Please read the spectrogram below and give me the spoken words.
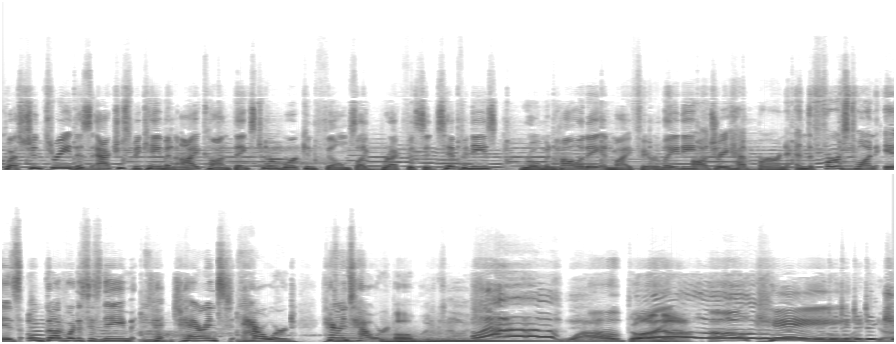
Question three: This actress became an icon thanks to her work in films like Breakfast at Tiffany's, Roman Holiday, and My Fair Lady. Audrey Hepburn. And the first one is, oh God, what is his name? T- Terrence Howard. Terrence Howard. Oh my God. Ah! Wow, Donna. Okay. Oh my gosh.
